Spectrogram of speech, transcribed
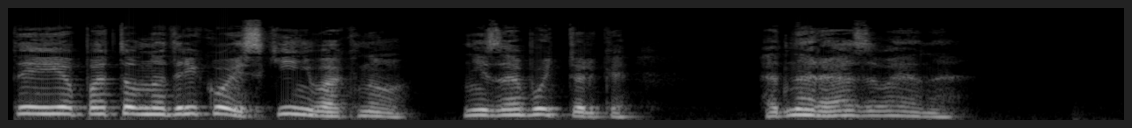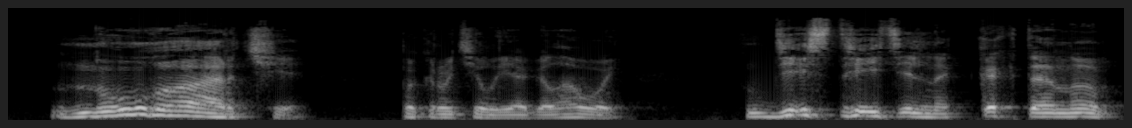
Ты ее потом над рекой скинь в окно, не забудь только, одноразовая она. «Ну, Арчи!» — покрутил я головой. Действительно, как-то оно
